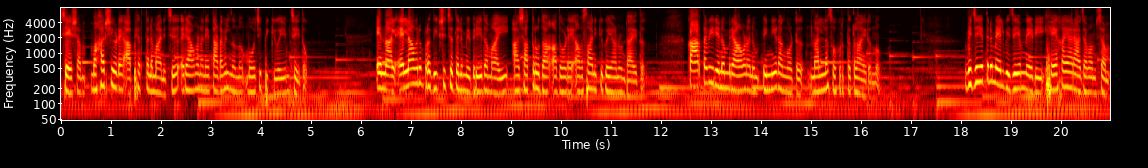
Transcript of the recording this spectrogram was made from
ശേഷം മഹർഷിയുടെ അഭ്യർത്ഥന മാനിച്ച് രാവണനെ തടവിൽ നിന്നും മോചിപ്പിക്കുകയും ചെയ്തു. എന്നാൽ എല്ലാവരും പ്രതീക്ഷിച്ചതിലും വിപരീതമായി ആ ശത്രുത അതോടെ അവസാനിക്കുകയാണുണ്ടായത്. കാർത്തവീര്യനും രാവണനും പിന്നീട് അങ്ങോട്ട് നല്ല സുഹൃത്തുക്കളായിരുന്നു. വിജയത്തിനു മേൽ വിജയം നേടി ഹേഹയ രാജവംശം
